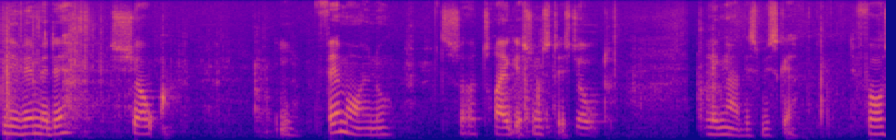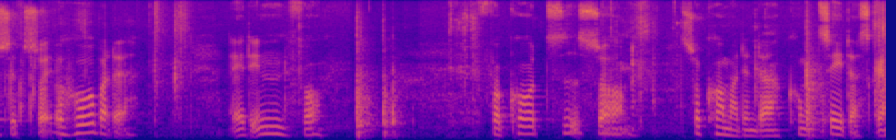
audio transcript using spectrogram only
blive ved med det sjov i fem år endnu. Så tror jeg ikke, jeg synes, det er sjovt længere, hvis vi skal fortsætte. Så jeg håber da, at inden for, for kort tid, så, så kommer den der komité, der skal,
